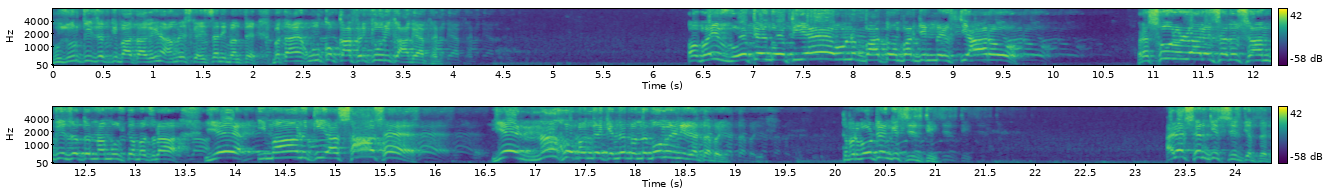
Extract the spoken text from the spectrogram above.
حضور کی عزت کی بات آ گئی نا، ہم اس کا حصہ نہیں بنتے۔ بتائیں، ان کو کافر کیوں نہیں کہا گیا پھر؟ اور بھائی ووٹنگ ہوتی ہے ان باتوں پر جن میں اختیار ہو۔ رسول اللہ علیہ السلام کی عزت اور ناموز کا مسئلہ، یہ ایمان کی اساس ہے۔ یہ نہ ہو بندے کے اندر بندے مومن نہیں رہتا بھائی۔ تو پھر ووٹنگ کس چیز کی؟ الیکشن کس چیز کے پھر؟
